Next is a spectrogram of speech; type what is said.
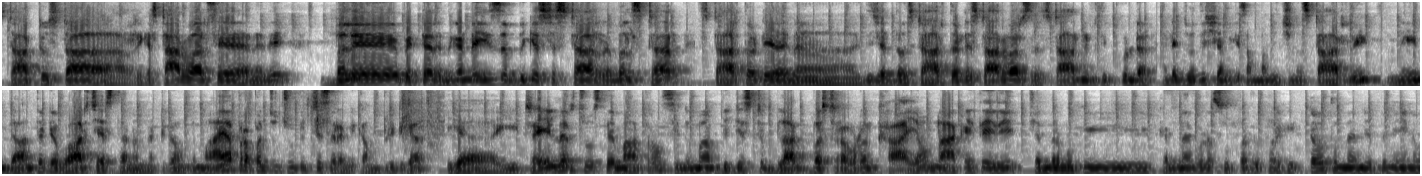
స్టార్ టు స్టార్ ఇక స్టార్ వార్సే అనేది భలే పెట్టారు. ఎందుకంటే is the biggest star rebel star star తోటి ఆయన ఇది చేద్దాం. స్టార్ తోటి స్టార్ వార్స్ స్టార్ని తిప్పుకుంటా. అంటే జ్యోతిష్యానికి సంబంధించిన స్టార్ని నేను దాంతో వార్ చేస్తాను అన్నట్టుగా ఉంది. మాయా ప్రపంచం చూపించేశారండి కంప్లీట్గా. ఇక ఈ ట్రైలర్ చూస్తే మాత్రం సినిమా బిగ్గెస్ట్ బ్లాక్ బస్టర్ అవ్వడం ఖాయం. నాకైతే ఇది చంద్రముఖి కన్నా కూడా సూపర్ డూపర్ హిట్ అవుతుందని చెప్పి నేను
